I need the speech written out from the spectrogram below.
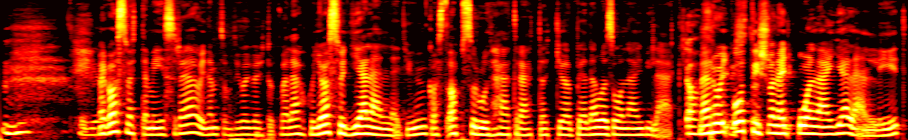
Uh-huh. Meg azt vettem észre, hogy nem tudom, hogy hogy vagytok vele, hogy az, hogy jelen legyünk, azt abszolút hátráltatja például az online világ. Oh, Mert hogy biztos. ott is van egy online jelenlét,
